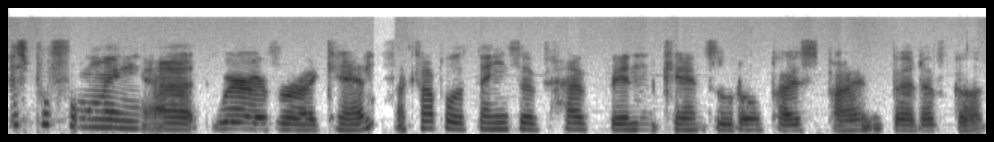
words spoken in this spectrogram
Just performing at wherever I can. A couple of things have, have been cancelled or postponed, but I've got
